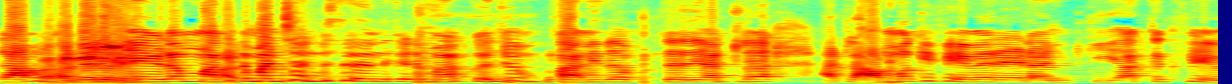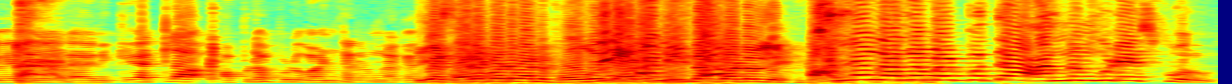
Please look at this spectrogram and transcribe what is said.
రాహుల్ ఆహా, నేను- cooking చేయడం మాకు మంచి అనిపిస్తుంది ఎందుకంటే మాకు కొంచెం పని తప్పుతుంది. అట్లా అట్లా అమ్మకి ఫేవర్ చేయడానికి అక్కకి ఫేవర్ చేయడానికి అట్లా అప్పుడప్పుడు వంట. అన్నం అన్నం అయిపోతే అన్నం కూడా వేసుకోరు.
